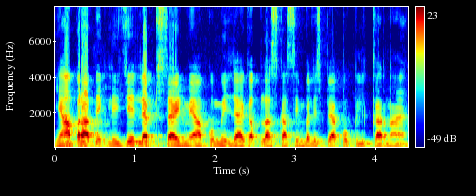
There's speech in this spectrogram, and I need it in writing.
यहाँ पर आप देख लीजिए लेफ़्ट साइड में आपको मिल जाएगा प्लस का सिंबल इस पर आपको क्लिक करना है।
